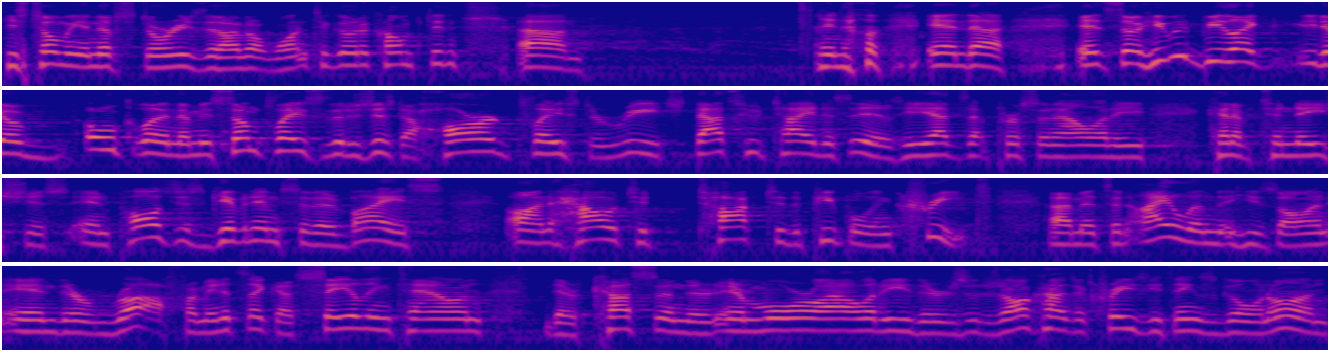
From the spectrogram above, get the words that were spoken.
He's told me enough stories that I don't want to go to Compton. Um, you know, and, uh, and so he would be like, you know, Oakland. I mean, some places that is just a hard place to reach. That's who Titus is. He has that personality, kind of tenacious. And Paul's just giving him some advice on how to talk to the people in Crete. Um, it's an island that he's on, and they're rough. I mean, it's like a sailing town. They're cussing, there's immorality, there's, there's all kinds of crazy things going on.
